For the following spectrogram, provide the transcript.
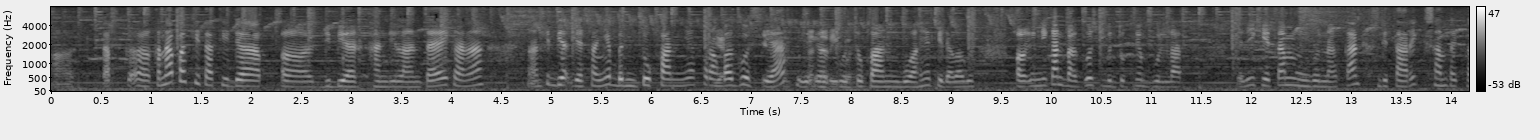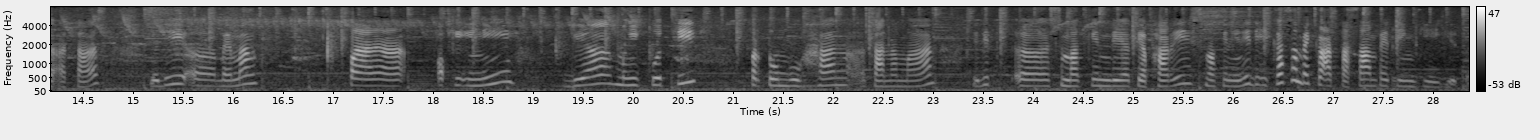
Uh, kenapa kita tidak uh, dibiarkan di lantai? Karena nanti biasanya bentukannya kurang ya, bagus ya, ya bentukan buahnya tidak bagus. Kalau ini kan bagus bentuknya bulat. Jadi kita menggunakan ditarik sampai ke atas. Jadi e, memang Pak Oki ini dia mengikuti pertumbuhan tanaman. Jadi e, semakin dia tiap hari semakin ini diikat sampai ke atas sampai tinggi gitu.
